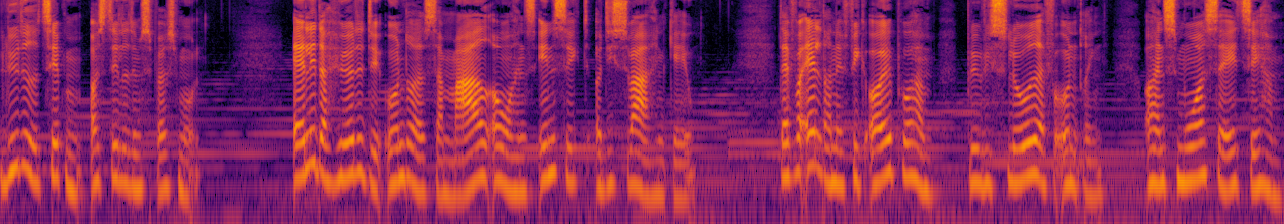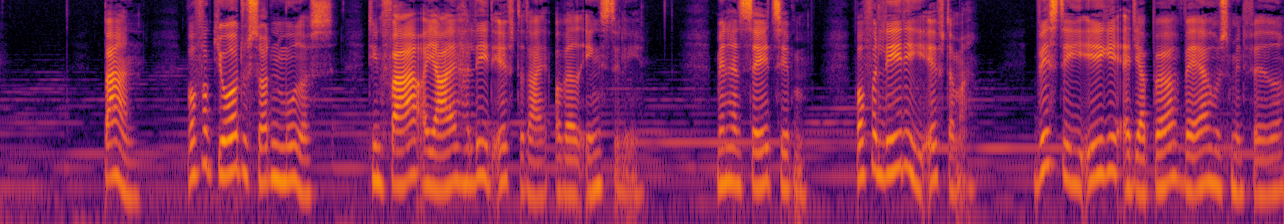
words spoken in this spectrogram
lyttede til dem og stillede dem spørgsmål. Alle, der hørte det, undrede sig meget over hans indsigt og de svar, han gav. Da forældrene fik øje på ham, blev de slået af forundring, og hans mor sagde til ham, Barn, hvorfor gjorde du sådan mod os? Din far og jeg har let efter dig og været ængstelige. Men han sagde til dem, Hvorfor ledte I efter mig? Vidste I ikke, at jeg bør være hos min fader?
